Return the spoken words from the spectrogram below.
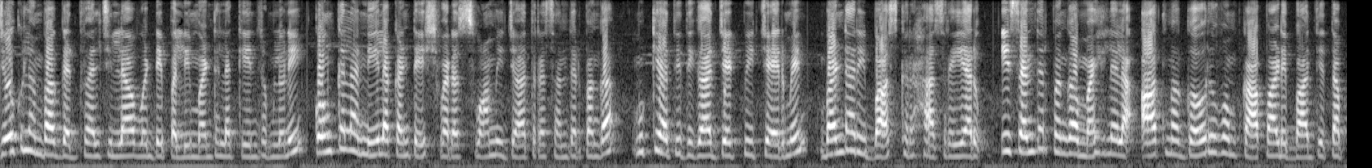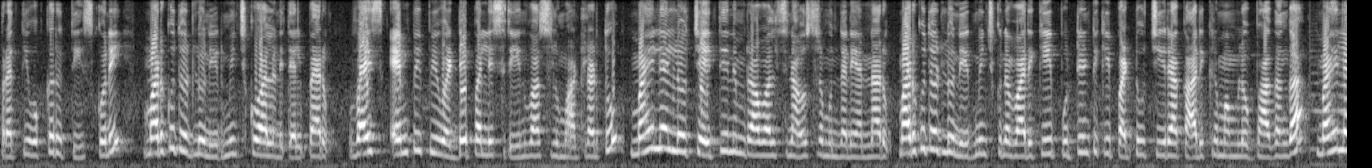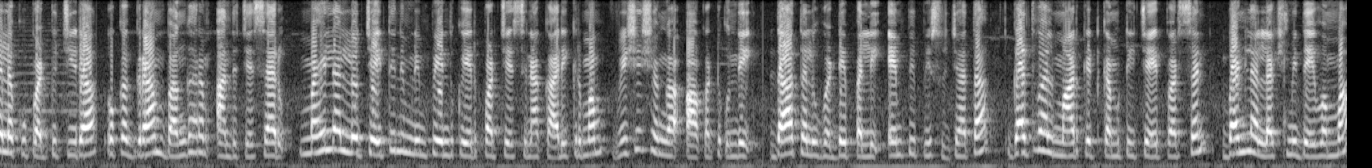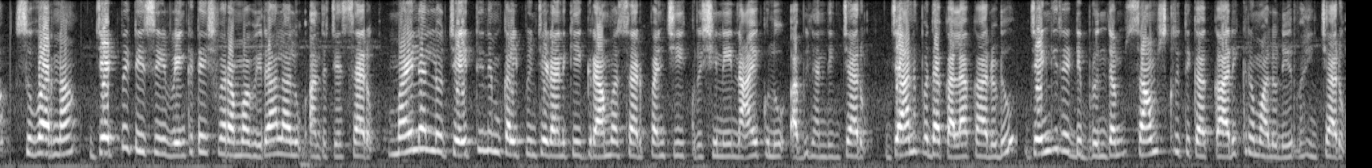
జోగులాంబ గద్వాల్ జిల్లా వడ్డేపల్లి మండల కేంద్రంలోని కొంకల నీలకంఠేశ్వర స్వామి జాతర సందర్భంగా ముఖ్య అతిథిగా జెడ్పీ చైర్మన్ బండారి భాస్కర్ హాజరయ్యారు. ఈ సందర్భంగా మహిళల ఆత్మ గౌరవం కాపాడే బాధ్యత ప్రతి ఒక్కరూ తీసుకుని మరుగుదొడ్లు నిర్మించుకోవాలని తెలిపారు. వైస్ ఎంపీపీ వడ్డేపల్లి శ్రీనివాసులు మాట్లాడుతూ మహిళల్లో చైతన్యం రావాల్సిన అవసరం ఉందని అన్నారు. మరుగుదొడ్లు నిర్మించుకున్న వారికి పుట్టింటికి పట్టు చీర కార్యక్రమంలో భాగంగా మహిళలకు పట్టు చీర ఒక గ్రామ్ బంగారం అందజేశారు. మహిళల్లో చైతన్యం నింపేందుకు ఏర్పాటు చేసిన కార్యక్రమం విశేషంగా ఆకట్టుకుంది. దాతలు Vaddepalli MPP Sujatha Gadwal market committee chairperson Bandla Lakshmidevamma Suvarna ZPTC Venkateswaramma విరాళాలు అందజేశారు. మహిళల్లో చైతన్యం కల్పించడానికి గ్రామ సర్పంచి కృషిని నాయకులు అభినందించారు. జానపద కళాకారుడు జంగిరెడ్డి బృందం సాంస్కృతిక కార్యక్రమాలు నిర్వహించారు.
